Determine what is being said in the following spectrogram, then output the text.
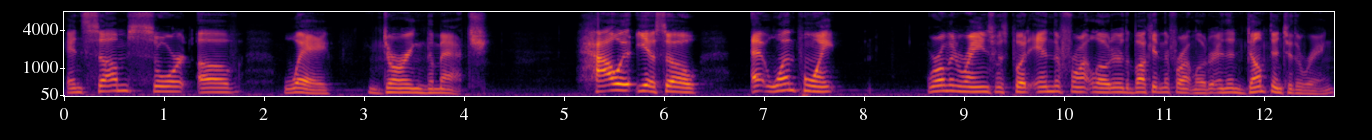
in some sort of way during the match. How it, yeah, so at one point, Roman Reigns was put in the front loader, the bucket in the front loader, and then dumped into the ring.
